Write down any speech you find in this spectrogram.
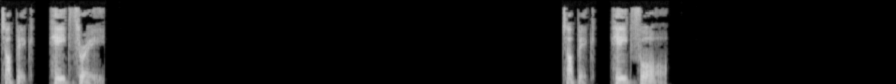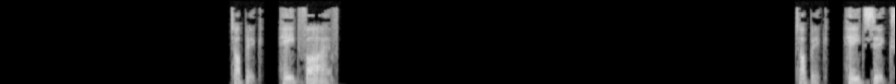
Topic: Heat 3. Topic: Heat 4. Topic: Heat 5. Topic: Heat 6.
